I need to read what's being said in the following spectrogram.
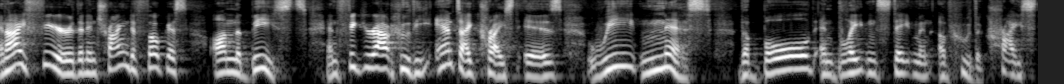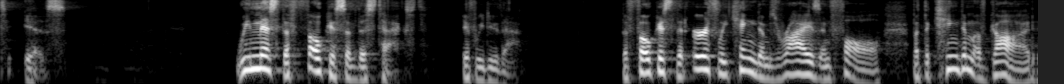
And I fear that in trying to focus on the beasts and figure out who the Antichrist is, we miss the bold and blatant statement of who the Christ is. We miss the focus of this text if we do that. The focus that earthly kingdoms rise and fall, but the kingdom of God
